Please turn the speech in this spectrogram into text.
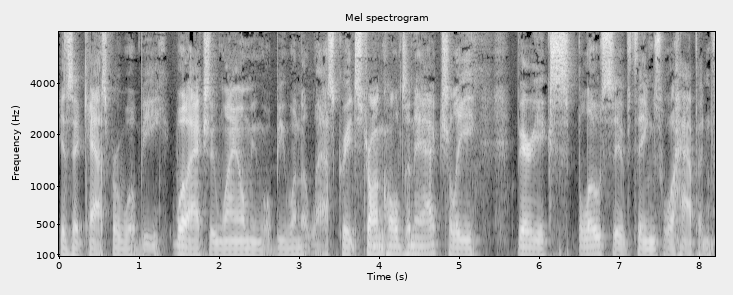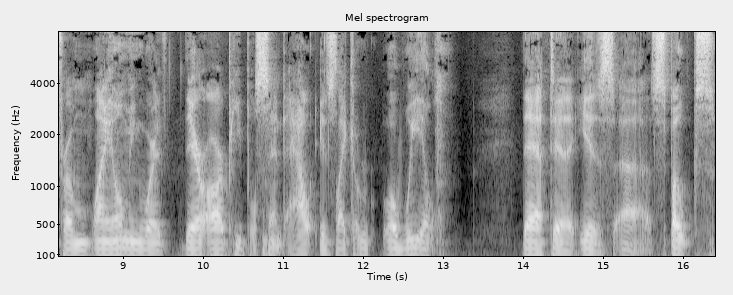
Is that Casper will be well, actually Wyoming will be one of the last great strongholds, and actually very explosive things will happen from Wyoming where there are people sent out. It's like a, a wheel that uh, is uh, spokes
